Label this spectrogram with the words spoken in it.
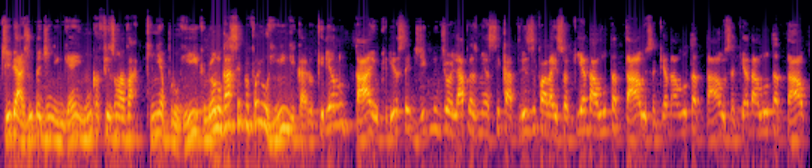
tive ajuda de ninguém, nunca fiz uma vaquinha pro rico. Meu lugar sempre foi o ringue, cara. Eu queria lutar, eu queria ser digno de olhar para as minhas cicatrizes e falar: isso aqui é da luta tal, isso aqui é da luta tal, isso aqui é da luta tal.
